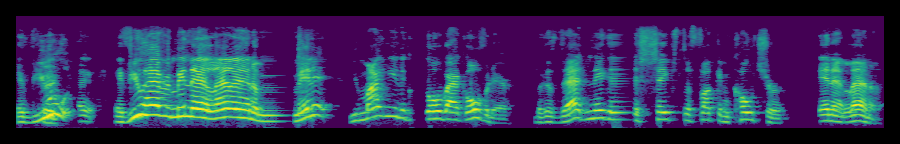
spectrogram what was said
If you if you haven't been to Atlanta in a minute, you might need to go back over there because that nigga shapes the fucking culture in Atlanta.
